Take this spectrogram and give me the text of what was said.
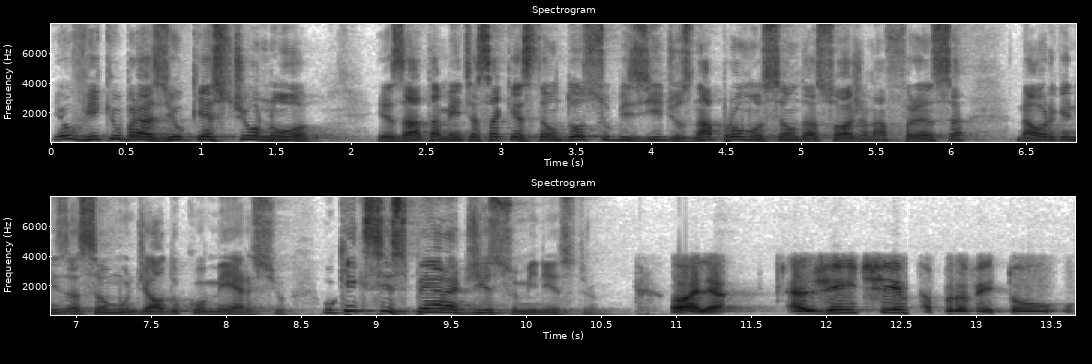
Eu vi que o Brasil questionou exatamente essa questão dos subsídios na promoção da soja na França, na Organização Mundial do Comércio. O que, que se espera disso, ministro? Olha, a gente aproveitou o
